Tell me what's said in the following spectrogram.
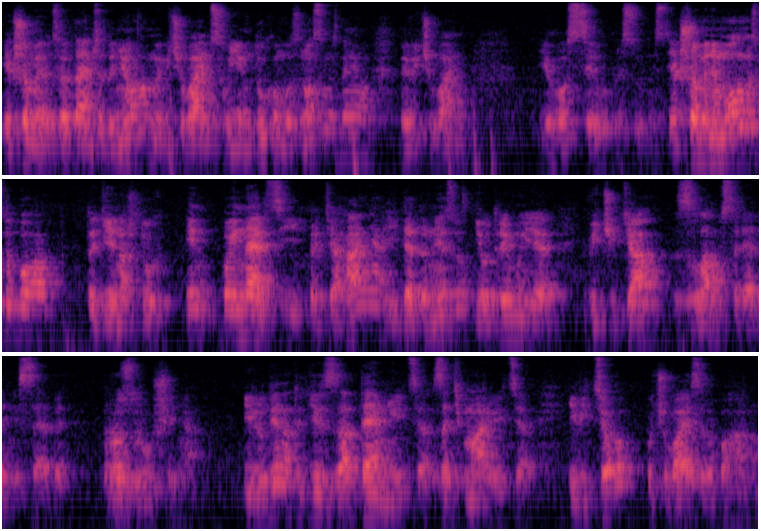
Якщо ми звертаємося до нього, ми відчуваємо своїм духом, возносимось до нього, ми відчуваємо його силу присутності. Якщо ми не молимось до Бога, тоді наш дух по інерції притягання йде донизу і отримує відчуття зла всередині себе, розрушення. І людина тоді затемнюється, затьмарюється, і від цього почуває себе погано.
